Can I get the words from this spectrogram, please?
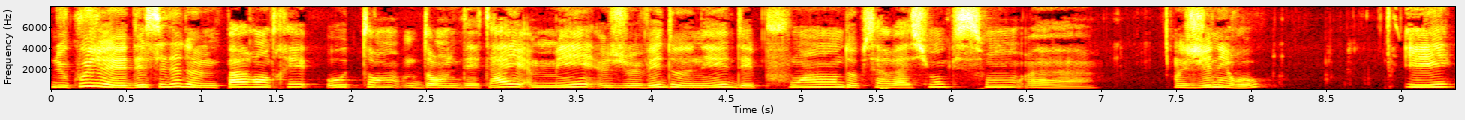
Du coup, j'ai décidé de ne pas rentrer autant dans le détail, mais je vais donner des points d'observation qui sont euh, généraux et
